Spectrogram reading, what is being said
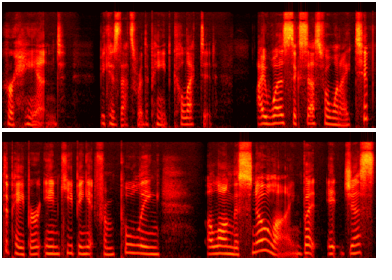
her hand because that's where the paint collected. I was successful when I tipped the paper in keeping it from pooling along the snow line, but it just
